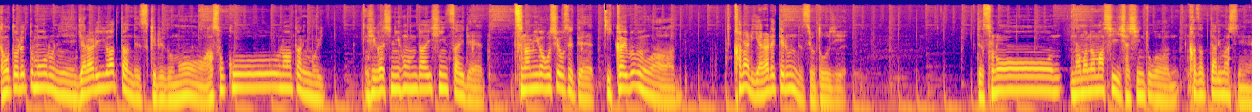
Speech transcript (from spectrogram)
アウトレットモールにギャラリーがあったんですけれどもあそこの辺りも東日本大震災で津波が押し寄せて1階部分はかなりやられてるんですよ当時。でその生々しい写真とか飾ってありましてね。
